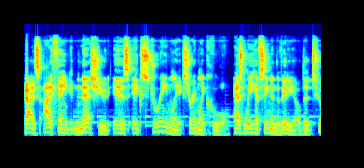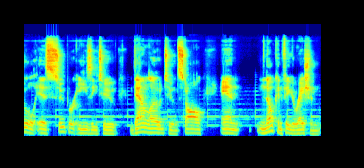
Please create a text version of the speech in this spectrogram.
Guys, I think NetShoot is extremely, extremely cool. As we have seen in the video, the tool is super easy to download, to install, and no configuration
